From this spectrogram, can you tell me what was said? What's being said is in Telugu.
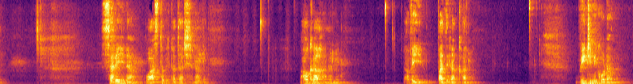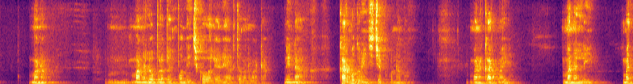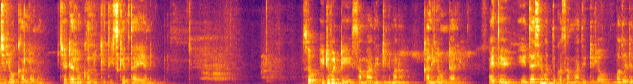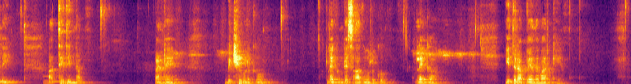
సరైన వాస్తవిక దర్శనాలు అవగాహనలు అవి పది రకాలు. వీటిని కూడా మనం మన లోపల పెంపొందించుకోవాలి అని అర్థం అనమాట నిన్న కర్మ గురించి చెప్పుకున్నాము. మన కర్మై మనల్ని మంచి లోకాల్లోనూ చెడ్డ లోకాల్లోకి తీసుకెళ్తాయి అని. సో ఇటువంటి సమాధిటిని మనం కలిగి ఉండాలి. అయితే ఈ దశవత్తుక సమాధిటిలో మొదటిది అత్తి తిన్నాం అంటే భిక్షువులకు లేకుంటే సాధువులకు లేక ఇతర పేదవారికి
